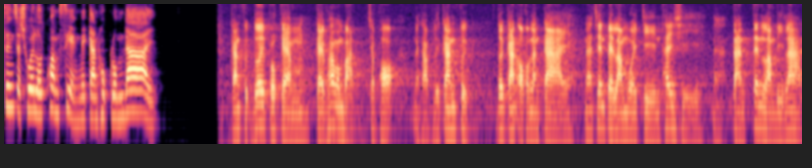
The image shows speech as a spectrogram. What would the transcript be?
ซึ่งจะช่วยลดความเสี่ยงในการหกล้มได้ การฝึกด้วยโปรแกรมกายภาพบำบัดเฉพาะนะครับหรือการฝึกโดยการออกกำลังกายนะเช่นไปรำมวยจีนไท่ฉีนะการเต้นรำลีลาด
